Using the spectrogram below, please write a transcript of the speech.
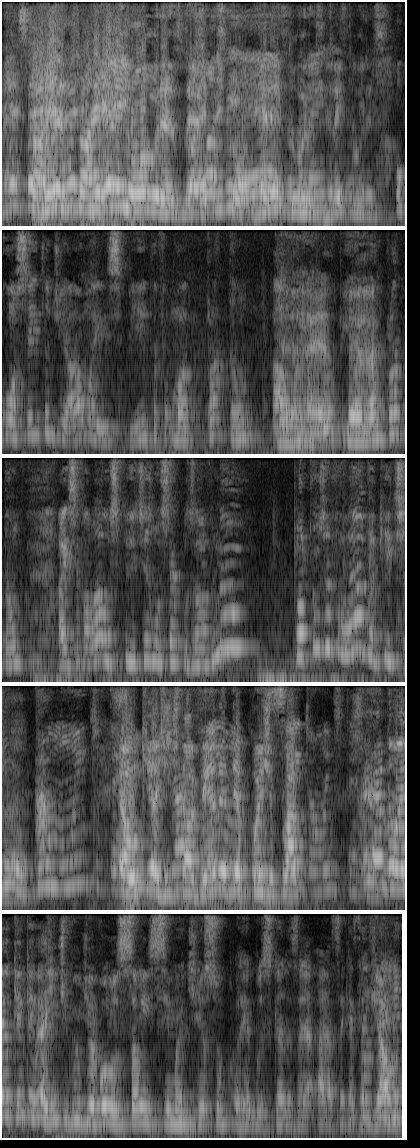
É, só, re- só releituras, né? Só se- é, Releituras, releituras. O conceito de alma e espírita foi uma Platão. Alma É, e corpo e é. alma, Platão. Aí você fala, ah, o espiritismo no século XIX. Não, Platão já falava que tinha... Há muito tempo. É, o que a gente Já tá vendo é depois de Platão. Há muito tempo. É, não, aí o que, a gente viu de evolução em cima disso, rebuscando essa, essa questão Essa de alma.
